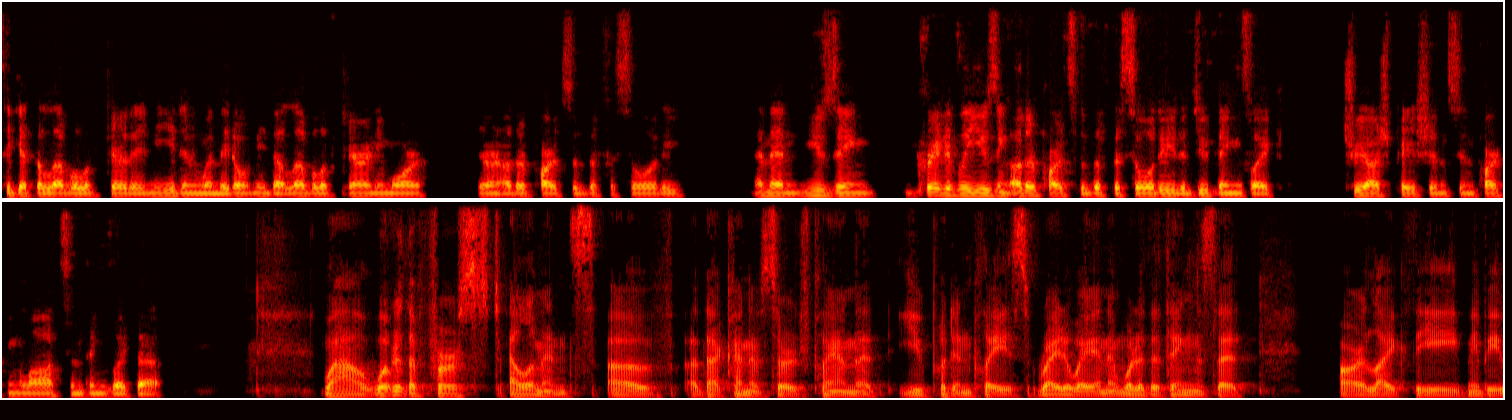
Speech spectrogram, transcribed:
to get the level of care they need. And when they don't need that level of care anymore, they're in other parts of the facility. And then using creatively using other parts of the facility to do things like triage patients in parking lots and things like that. Wow. What are the first elements of uh, that kind of surge plan that you put in place right away? And then what are the things that are like the maybe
